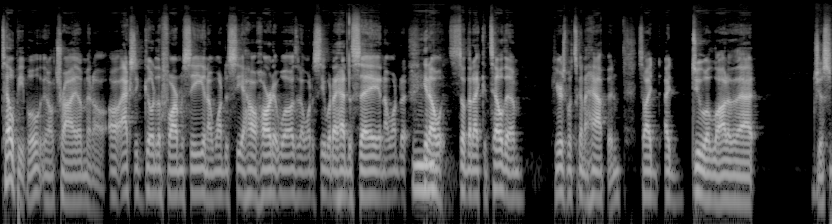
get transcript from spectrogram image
tell people, and I'll try them, and I'll, I'll actually go to the pharmacy, and I wanted to see how hard it was, and I want to see what I had to say, and I wanted to, Mhm. you know, so that I can tell them, here's what's going to happen. So I I do a lot of that just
